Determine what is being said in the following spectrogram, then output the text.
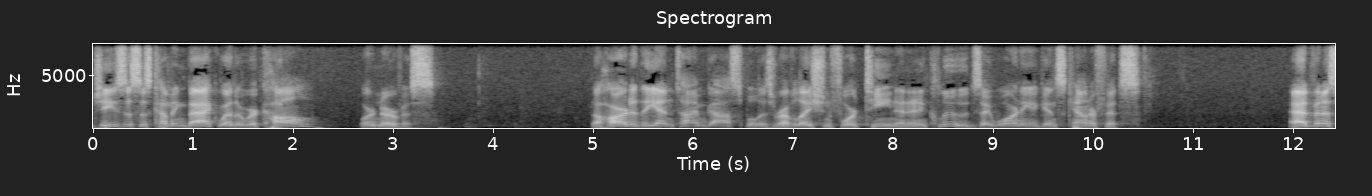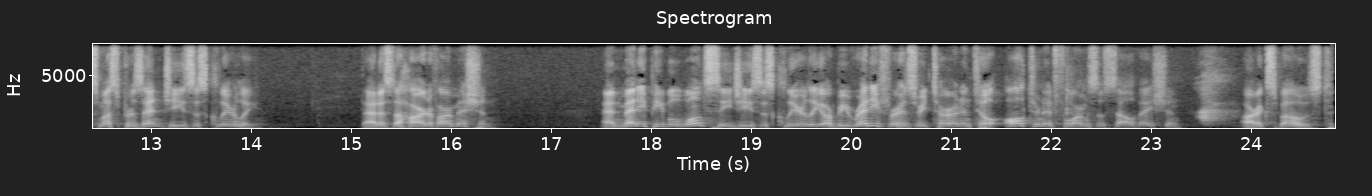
Jesus is coming back whether we're calm or nervous. The heart of the end time gospel is Revelation 14, and it includes a warning against counterfeits. Adventists must present Jesus clearly. That is the heart of our mission. And many people won't see Jesus clearly or be ready for his return until alternate forms of salvation are exposed.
